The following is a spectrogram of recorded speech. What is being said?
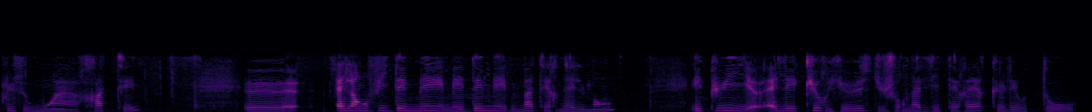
plus ou moins raté. Euh, elle a envie d'aimer, mais d'aimer maternellement. Et puis, elle est curieuse du journal littéraire que Léoto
